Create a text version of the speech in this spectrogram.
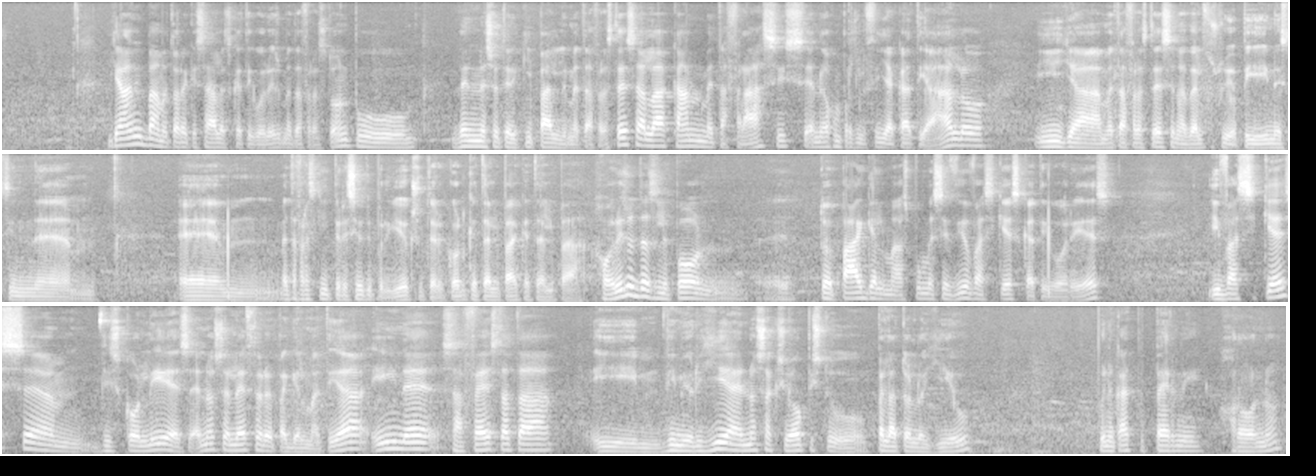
Για να μην πάμε τώρα και σε άλλες κατηγορίες μεταφραστών που δεν είναι εσωτερικοί υπάλληλοι μεταφραστές, αλλά κάνουν μεταφράσεις ενώ έχουν προσληφθεί για κάτι άλλο ή για μεταφραστές συναδέλφους οι οποίοι είναι στην ε, ε, μεταφραστική υπηρεσία του Υπουργείου Εξωτερικών κτλ. κτλ. Χωρίζοντας λοιπόν ε, το επάγγελμα ας πούμε, σε δύο βασικές κατηγορίες, οι βασικές ε, δυσκολίες ενός ελεύθερου επαγγελματία είναι σαφέστατα η δημιουργία ενός αξιόπιστου πελατολογίου, που είναι κάτι που παίρνει χρόνο,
